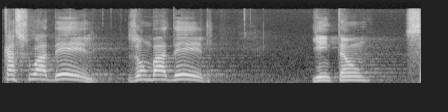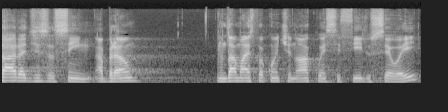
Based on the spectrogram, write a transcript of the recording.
caçoar dele, zombar dele. E então Sara diz assim: Abraão, não dá mais para continuar com esse filho seu aí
